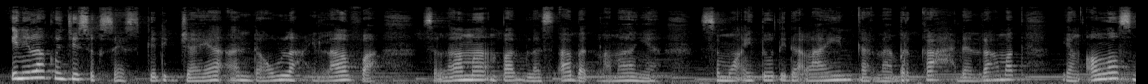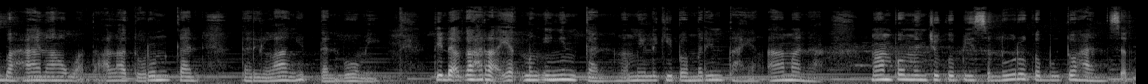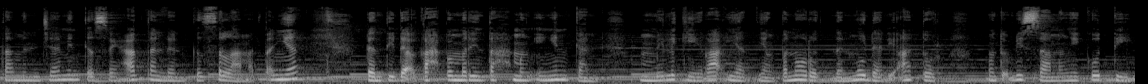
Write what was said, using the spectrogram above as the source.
Inilah kunci sukses kedikjayaan Daulah Khilafah selama 14 abad lamanya. Semua itu tidak lain karena berkah dan rahmat yang Allah Subhanahu wa taala turunkan dari langit dan bumi. Tidakkah rakyat menginginkan memiliki pemerintah yang amanah, mampu mencukupi seluruh kebutuhan serta menjamin kesehatan dan keselamatannya? Dan tidakkah pemerintah menginginkan memiliki rakyat yang penurut dan mudah diatur untuk bisa mengikuti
